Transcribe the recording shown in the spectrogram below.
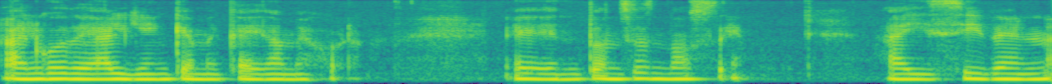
algo de alguien que me caiga mejor. Eh, entonces, no sé ahí sí ven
